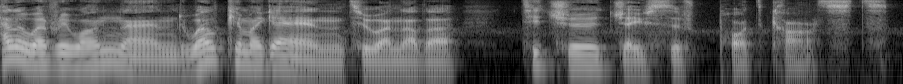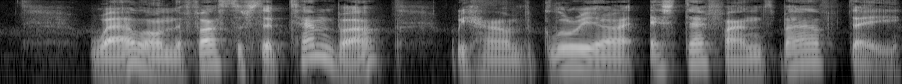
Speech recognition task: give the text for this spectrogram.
Hello, everyone, and welcome again to another Teacher Joseph podcast. Well, on the 1st of September, we have Gloria Estefan's birthday.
